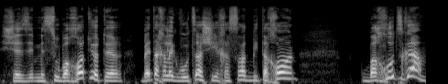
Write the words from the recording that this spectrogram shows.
שזה מסובכות יותר, בטח לקבוצה שהיא חסרת ביטחון, בחוץ גם.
